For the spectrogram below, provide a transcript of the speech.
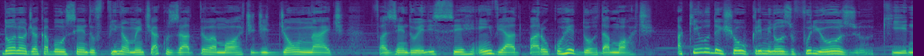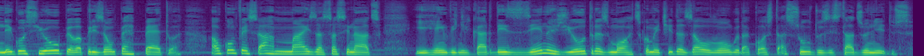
Donald acabou sendo finalmente acusado pela morte de John Knight, fazendo ele ser enviado para o corredor da morte. Aquilo deixou o criminoso furioso, que negociou pela prisão perpétua ao confessar mais assassinatos e reivindicar dezenas de outras mortes cometidas ao longo da costa sul dos Estados Unidos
